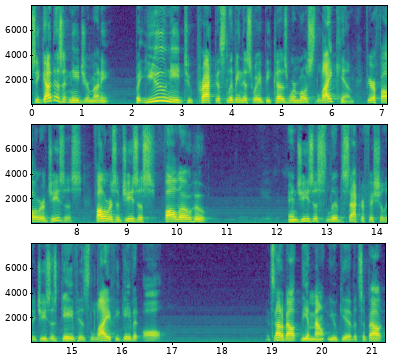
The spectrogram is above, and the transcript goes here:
See, God doesn't need your money, but you need to practice living this way because we're most like Him. If you're a follower of Jesus, followers of Jesus follow who? And Jesus lived sacrificially. Jesus gave his life, he gave it all. It's not about the amount you give, it's about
